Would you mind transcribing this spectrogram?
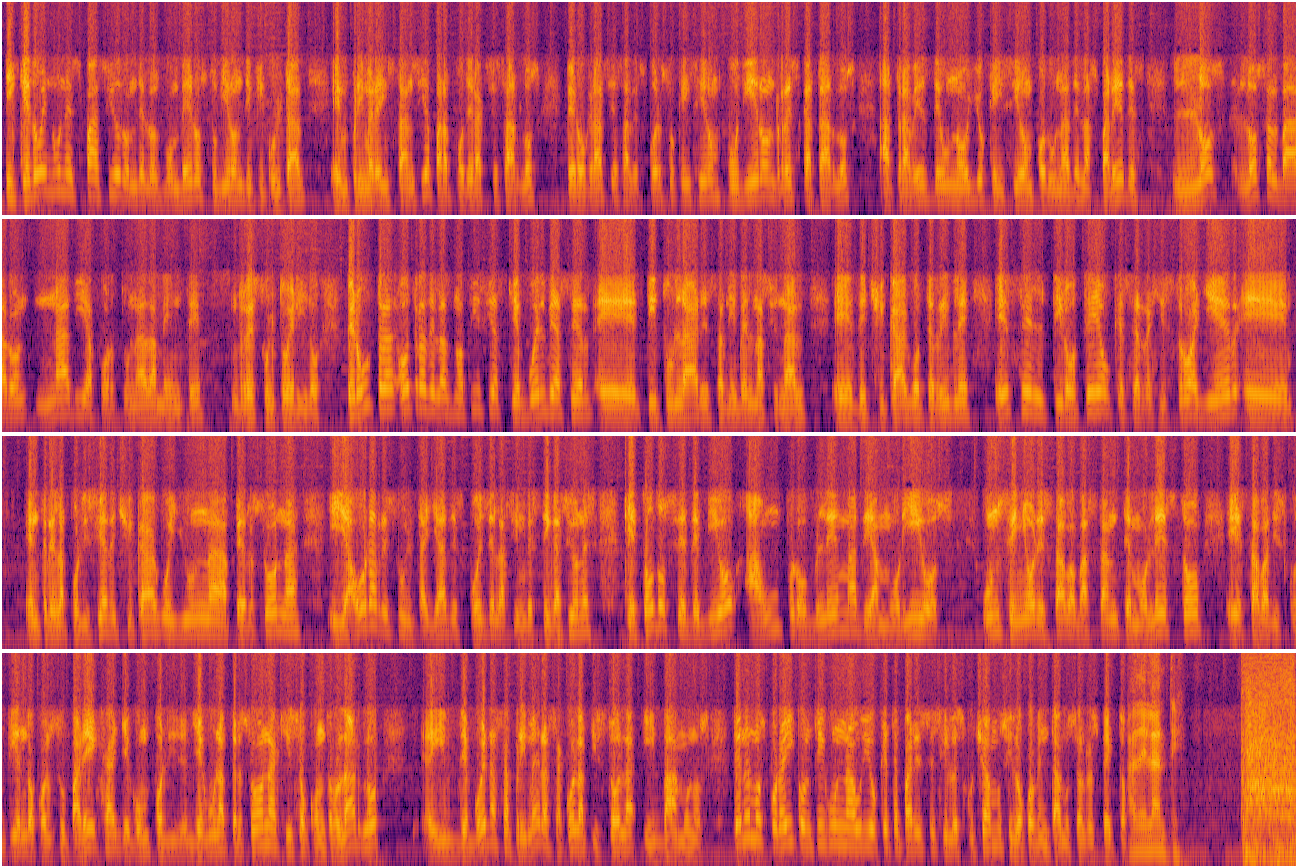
Y quedó en un espacio donde los bomberos tuvieron dificultad en primera instancia para poder accesarlos, pero gracias al esfuerzo que hicieron pudieron rescatarlos a través de un hoyo que hicieron por una de las paredes. Los, los salvaron, nadie afortunadamente resultó herido. Pero otra, otra de las noticias que vuelve a ser eh, titulares a nivel nacional eh, de Chicago, terrible, es el tiroteo que se registró ayer. Eh, entre la policía de Chicago y una persona y ahora resulta ya después de las investigaciones que todo se debió a un problema de amoríos un señor estaba bastante molesto, estaba discutiendo con su pareja, llegó, un llegó una persona, quiso controlarlo y de buenas a primeras sacó la pistola y vámonos. Tenemos por ahí contigo un audio, ¿qué te parece si lo escuchamos y lo comentamos al respecto? Adelante.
